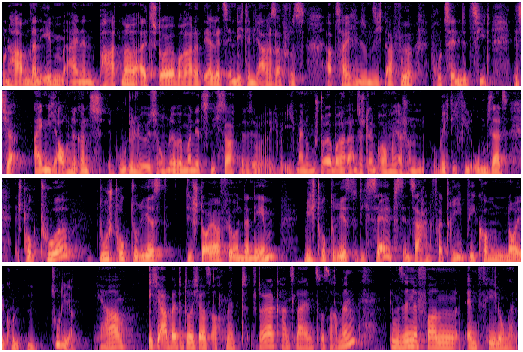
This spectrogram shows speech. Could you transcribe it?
und haben dann eben einen Partner als Steuerberater, der letztendlich den Jahresabschluss abzeichnet und sich dafür Prozente zieht. Ist ja eigentlich auch eine ganz gute Lösung, ne? wenn man jetzt nicht sagt, also ich, meine, um einen Steuerberater anzustellen, braucht man ja schon richtig viel Umsatz. Struktur Du strukturierst die Steuer für Unternehmen. Wie strukturierst du dich selbst in Sachen Vertrieb? Wie kommen neue Kunden zu dir? Ja, ich arbeite durchaus auch mit Steuerkanzleien zusammen im Sinne von Empfehlungen.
